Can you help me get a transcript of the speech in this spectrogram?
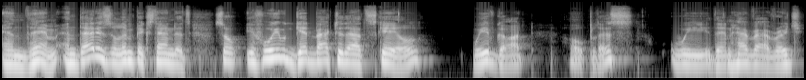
and them, and that is Olympic standards. So if we get back to that scale, we've got hopeless, we then have average,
